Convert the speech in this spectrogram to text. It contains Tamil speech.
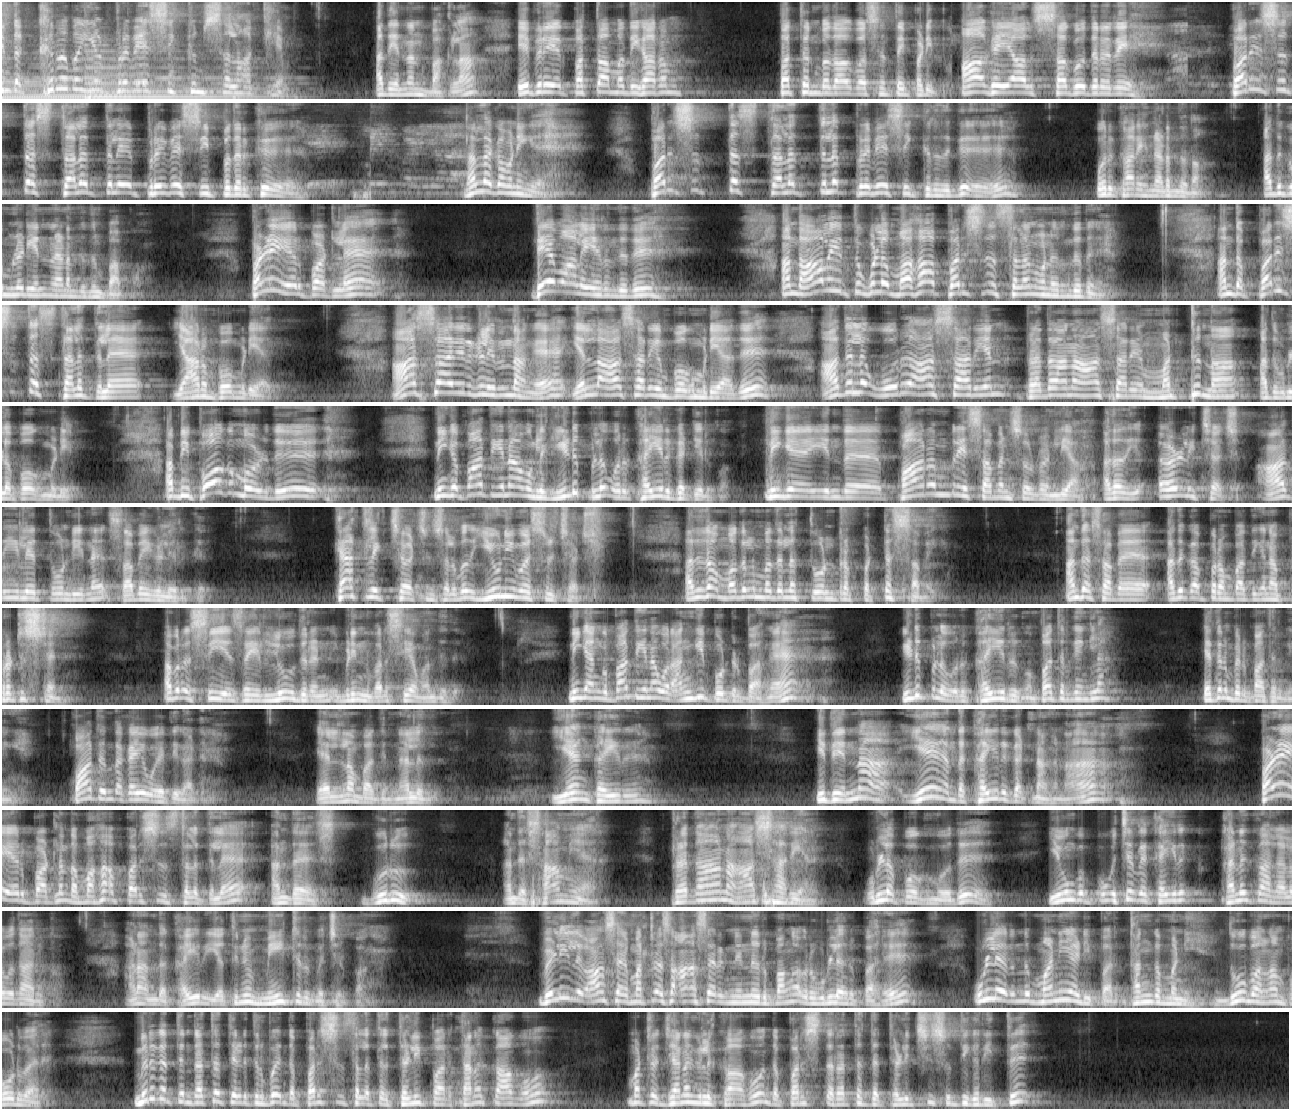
இந்த கிருபையில் பிரவேசிக்கும் சலாக்கியம். அது என்னன்னு பார்க்கலாம். எபிரேயர் பத்தாம் அதிகாரம் பத்தொன்பதாவது வசனத்தை படிப்போம். ஆகையால் சகோதரரே பரிசுத்த ஸ்தலத்திலே பிரவேசிப்பதற்கு நல்ல கவனிங்க. பரிசுத்த ஸ்தலத்தில் பிரவேசிக்கிறதுக்கு ஒரு காரியம் நடந்ததாம் அதுக்கு முன்னாடி என்ன நடந்ததுன்னு பார்ப்போம். பழைய ஏற்பாட்டில் தேவாலயம் இருந்தது. அந்த ஆலயத்துக்குள்ள மகா பரிசுத்த ஸ்தலம் ஒன்று இருந்ததுங்க. அந்த பரிசுத்த ஸ்தலத்தில் யாரும் போக முடியாது. ஆசாரியர்கள் இருந்தாங்க எல்லா ஆசாரியும் போக முடியாது. அதில் ஒரு ஆசாரியன் பிரதான ஆசாரியன் மட்டும்தான் அது உள்ளே போக முடியும். அப்படி போகும்பொழுது நீங்கள் பார்த்தீங்கன்னா அவங்களுக்கு இடுப்பில் ஒரு கயிறு கட்டியிருக்கும். நீங்கள் இந்த பாரம்பரிய சபைன்னு சொல்கிறோம் இல்லையா? அதாவது ஏர்லி சர்ச் ஆதியிலே தோண்டின சபைகள் இருக்குது கேத்தலிக் சர்ச்னு சொல்லும்போது யூனிவர்சல் சர்ச் அதுதான் முதல் முதல்ல தோன்றப்பட்ட சபை. அந்த சபை அதுக்கப்புறம் பார்த்தீங்கன்னா ப்ரொட்டிஸ்டன் அப்புறம் சிஎஸ்ஐ லூதரன் இப்படின்னு வரிசையாக வந்தது. நீங்கள் அங்கே பார்த்தீங்கன்னா ஒரு அங்கி போட்டிருப்பாங்க. இடுப்பில் ஒரு கயிறு இருக்கும். பார்த்துருக்கீங்களா? எத்தனை பேர் பார்த்துருக்கீங்க? பார்த்துருந்தா கையை உயர்த்தி காட்டுங்க எல்லாம் பார்த்து நல்லது. ஏன் கயிறு? இது என்ன ஏன் அந்த கயிறு கட்டினாங்கன்னா பழைய ஏற்பாட்டில் அந்த மகா பரிசு ஸ்தலத்தில் அந்த குரு அந்த சாமியார் பிரதான ஆசாரியன் உள்ளே போகும்போது இவங்க வச்சிருக்க கயிறு கணுக்கால் அளவு தான் இருக்கும். ஆனால் அந்த கயிறு எத்தனையோ மீட்டருக்கு வச்சுருப்பாங்க. வெளியில் ஆசார் மற்ற ஆசாரியர் நின்று இருப்பாங்க அவர் உள்ளே இருப்பார். உள்ளே இருந்து மணி அடிப்பார் தங்க மணி தூபம்லாம் போடுவார். மிருகத்தின் ரத்தத்தை எடுத்துகிட்டு போய் இந்த பரிசு ஸ்தலத்தில் தெளிப்பார். தனக்காகவும் மற்ற ஜனங்களுக்காகவும் இந்த பரிசுத்த ரத்தத்தை தெளித்து சுத்திகரித்து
